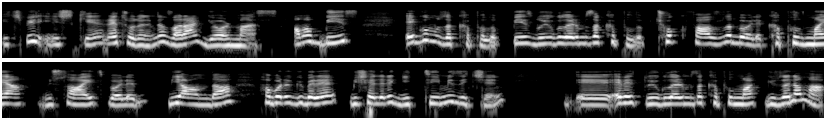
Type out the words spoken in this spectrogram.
hiçbir ilişki retro döneminde zarar görmez. Ama biz egomuza kapılıp, biz duygularımıza kapılıp çok fazla böyle kapılmaya müsait böyle bir anda habara gübere bir şeylere gittiğimiz için e, evet duygularımıza kapılmak güzel ama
